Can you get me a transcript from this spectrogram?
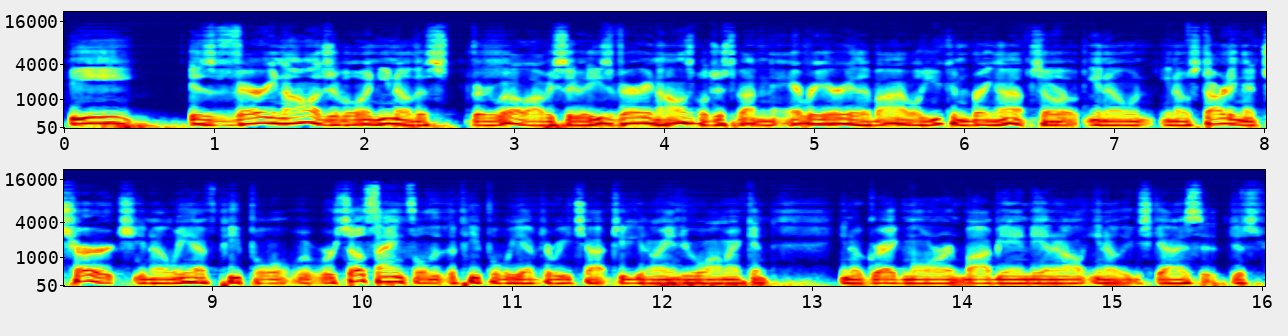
he is very knowledgeable, and you know this very well, obviously. But he's very knowledgeable just about in every area of the Bible you can bring up. So you know, you know, starting a church, you know, we have people. We're so thankful that the people we have to reach out to, you know, Andrew Wommack and you know Greg Mohr and Bob Yandian and all, you know, these guys that just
